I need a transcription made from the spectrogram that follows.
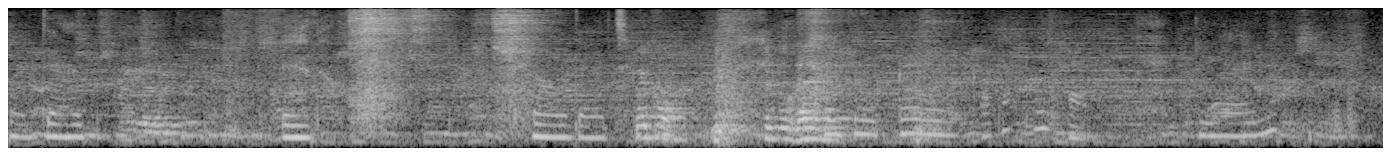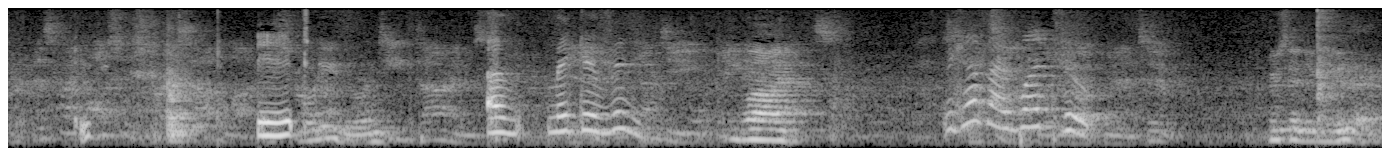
my and so that it um, I'm making a video Why? because I want to. Who said you could do that?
